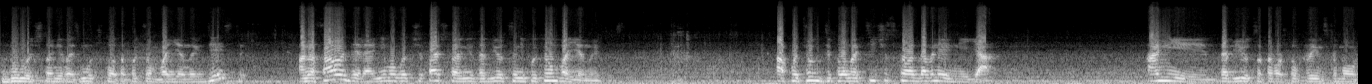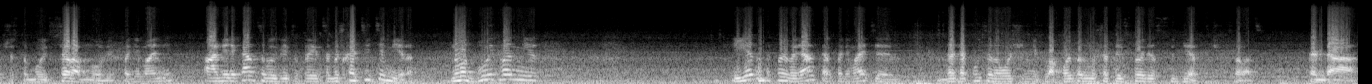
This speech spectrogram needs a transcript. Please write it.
думают, что они возьмут что-то путем военных действий, а на самом деле они могут считать, что они добьются не путем военных действий, а путем дипломатического давления. Они добьются того, что украинскому обществу будет все равно в их понимании, а американцы будут говорить украинцам, вы же хотите мира, ну вот будет вам мир. И это такой вариант, как понимаете, для Путина очень неплохой, потому что это история с Судетской Чехословацкой, когда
